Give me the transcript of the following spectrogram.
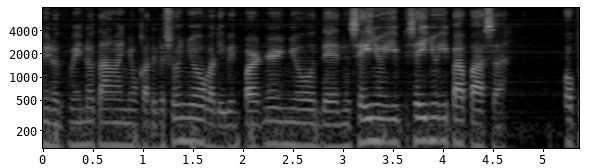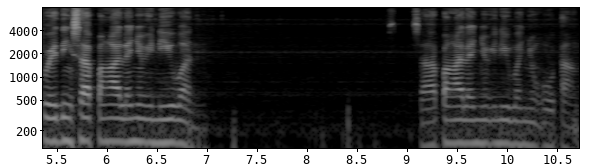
May, may inutangan yung karelasyon nyo, kalibin partner nyo, then sa inyong, sa inyong ipapasa. O pwedeng sa pangalan nyo iniwan. Sa pangalan nyo iniwan yung utang.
